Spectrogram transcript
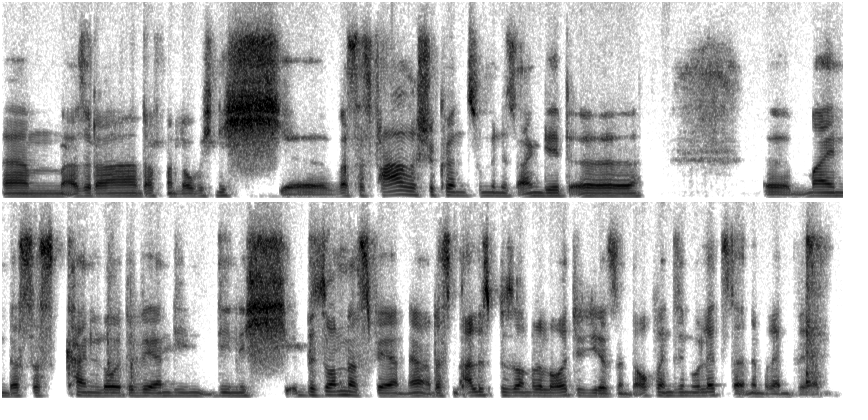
Ähm, also da darf man, glaube ich, nicht, äh, was das Fahrerische Können zumindest angeht, äh, äh, meinen, dass das keine Leute wären, die, die nicht besonders wären. Ja? Das sind alles besondere Leute, die hier sind, auch wenn sie nur Letzter in einem Rennen werden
